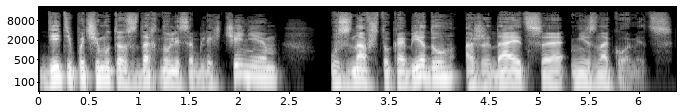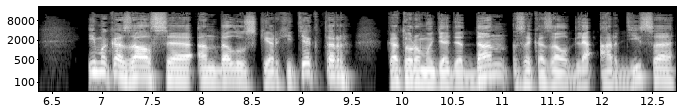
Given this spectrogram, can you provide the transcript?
Дети почему-то вздохнули с облегчением, узнав, что к обеду ожидается незнакомец. Им оказался андалузский архитектор, которому дядя Дан заказал для Ардиса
